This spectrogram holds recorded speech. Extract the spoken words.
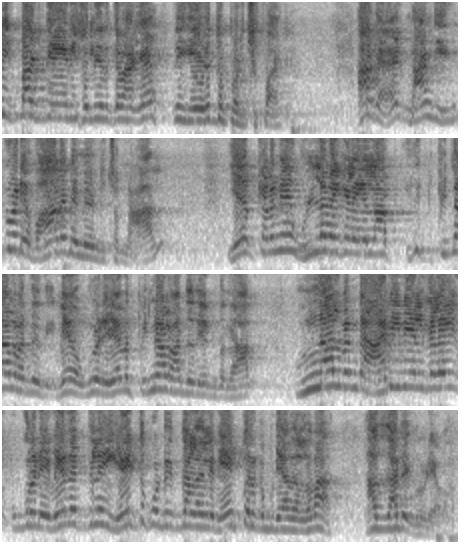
பிக் பேங் தியரி சொல்லியிருக்கிறாங்க. நீங்கள் எடுத்து படிச்சு ஆக நாங்கள் எங்களுடைய வாதம் என்ன என்று சொன்னால் ஏற்கனவே உள்ளவைகளை எல்லாம் இதுக்கு பின்னால் வந்தது வே உங்களுடைய வேதம் பின்னால் வந்தது என்பதால் முன்னால் வந்த அறிவியல்களை உங்களுடைய வேதத்திலே ஏற்றுக் கொண்டிருந்தால் அதில் வேப்பு இருக்க முடியாது அல்லவா? அதுதான் எங்களுடைய வாதம்.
